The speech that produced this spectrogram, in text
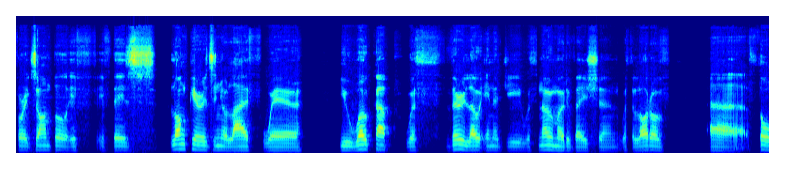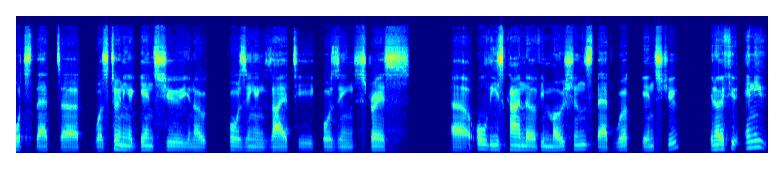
for example, if if there's long periods in your life where you woke up with very low energy, with no motivation, with a lot of uh, thoughts that uh, was turning against you, you know, causing anxiety, causing stress, uh, all these kind of emotions that work against you. You know if you any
